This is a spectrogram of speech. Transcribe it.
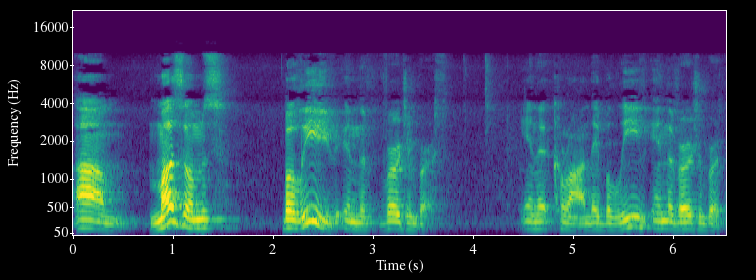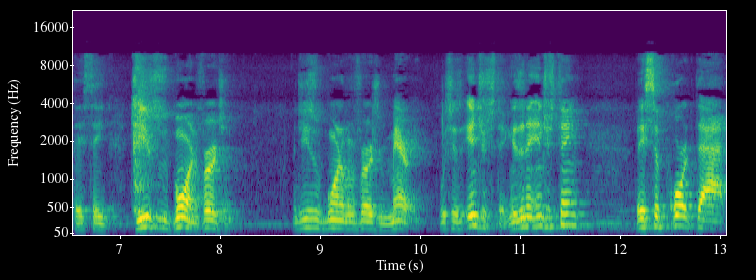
um, Muslims believe in the virgin birth in the Quran. They believe in the virgin birth. They say Jesus was born virgin. Jesus was born of a virgin Mary, which is interesting. Isn't it interesting? They support that.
